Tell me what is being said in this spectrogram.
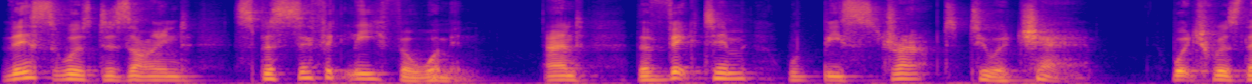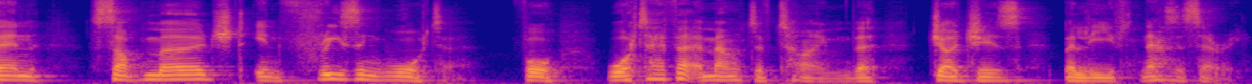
This was designed specifically for women, and the victim would be strapped to a chair, which was then submerged in freezing water for whatever amount of time the judges believed necessary.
